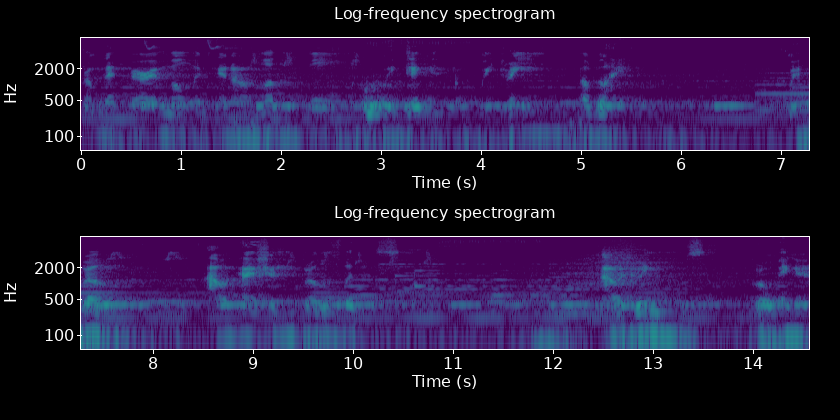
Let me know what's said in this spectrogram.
From that very moment in our mother's womb, we kick, we dream of life. We grow. Our passion grows with us. Our dreams grow bigger.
